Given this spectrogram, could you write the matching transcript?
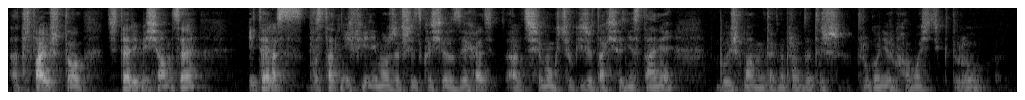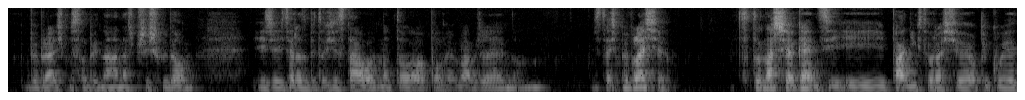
A trwa już to 4 miesiące i teraz w ostatniej chwili może wszystko się rozjechać, ale trzymam kciuki, że tak się nie stanie, bo już mamy tak naprawdę też drugą nieruchomość, którą wybraliśmy sobie na nasz przyszły dom. Jeżeli teraz by to się stało, no to powiem Wam, że no, jesteśmy w lesie. Co do naszej agencji i pani, która się opiekuje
